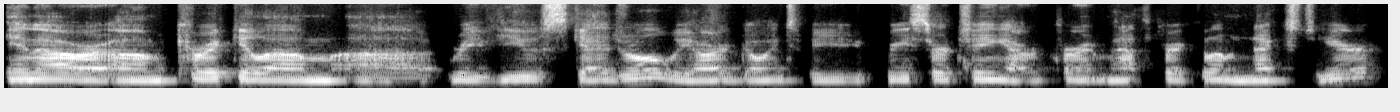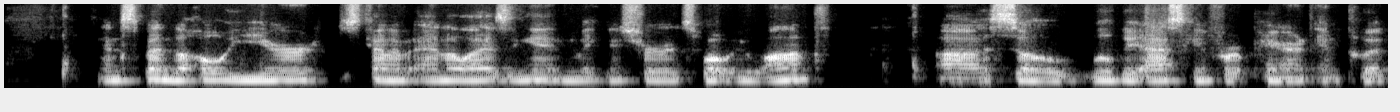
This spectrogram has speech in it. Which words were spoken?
in our um, curriculum uh, review schedule, we are going to be researching our current math curriculum next year and spend the whole year just kind of analyzing it and making sure it's what we want. Uh, so we'll be asking for parent input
